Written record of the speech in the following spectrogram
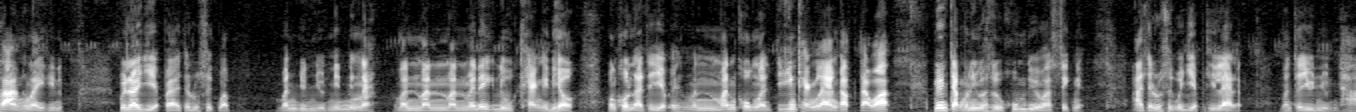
สร้างข้างในอีกทีหนึงเวลาเหยียบไปอาจจะรู้สึกแบบมันหยุ่นหยุ่นๆนิดนึงนะ มันมันมันไม่ได้ดูแข็งทีเดียว บางคนอาจจะเหยียบเอ๊ะมันมั่นคงแล้วจริงๆแข็งแรงครับ แต่ว่า เนื่องจากมันมีวัสดุหุ้มที่เป็นพลาสติกเนี่ยอาจจะรู้สึกว่าเหยียบไปทีแรกอะมันจะยุ่นหยุ่นเท้า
